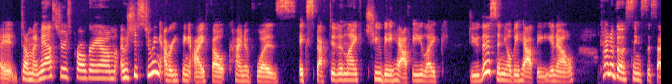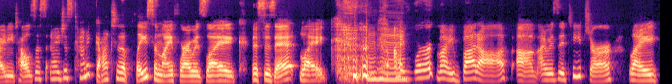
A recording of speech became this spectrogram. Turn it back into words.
I had done my master's program. I was just doing everything I felt kind of was expected in life to be happy, like do this and you'll be happy, you know kind of those things society tells us. And I just kind of got to the place in life where I was like, this is it. Like, I worked my butt off. Um, I was a teacher. Like,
